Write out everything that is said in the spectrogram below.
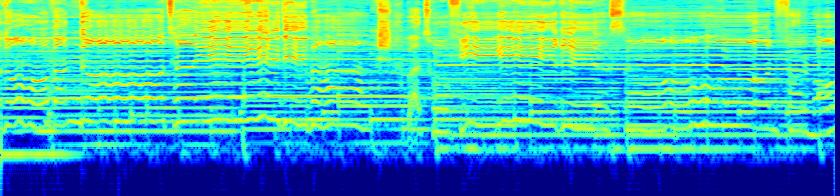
خداوندا تاییدی بخش و توفیقی انسان فرما.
